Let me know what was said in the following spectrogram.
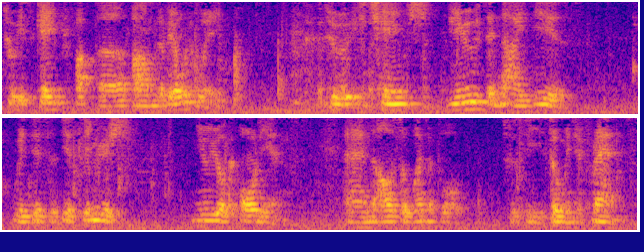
to escape uh, from the Beltway to exchange views and ideas with this distinguished New York audience, and also wonderful to see so many friends.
